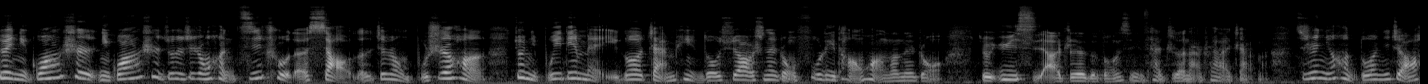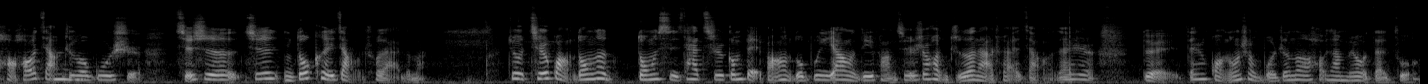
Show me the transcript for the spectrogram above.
对你光是你光是就是这种很基础的小的这种不是很就你不一定每一个展品都需要是那种富丽堂皇的那种就玉玺啊之类的东西你才值得拿出来展嘛。其实你很多你只要好好讲这个故事，其实其实你都可以讲得出来的嘛。就其实广东的东西它其实跟北方很多不一样的地方，其实是很值得拿出来讲的。但是对，但是广东省博真的好像没有在做。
